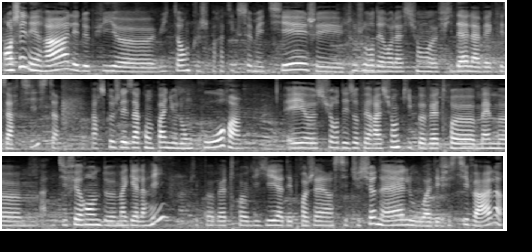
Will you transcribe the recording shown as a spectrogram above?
En général, et depuis euh, huit ans que je pratique ce métier, j'ai toujours des relations euh, fidèles avec les artistes parce que je les accompagne au long cours et euh, sur des opérations qui peuvent être même différentes de ma galerie, qui peuvent être liées à des projets institutionnels ou à des festivals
